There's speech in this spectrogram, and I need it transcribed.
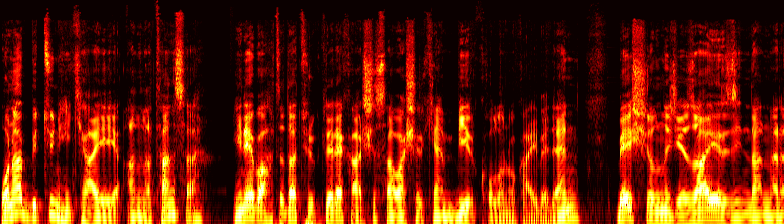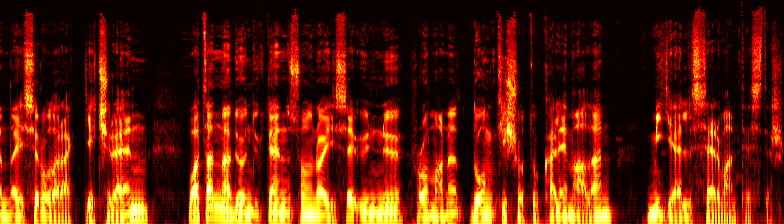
Ona bütün hikayeyi anlatansa İnebahtı'da Türklere karşı savaşırken bir kolunu kaybeden, 5 yılını Cezayir zindanlarında esir olarak geçiren, vatanına döndükten sonra ise ünlü romanı Don Quixote'u kaleme alan Miguel Cervantes'tir.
